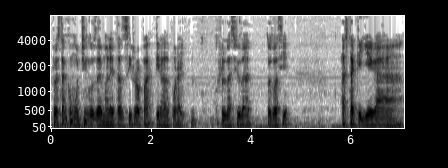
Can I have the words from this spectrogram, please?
pero están como chingos de maletas y ropa tirada por ahí, ¿no? La ciudad pues vacía. Hasta que llega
